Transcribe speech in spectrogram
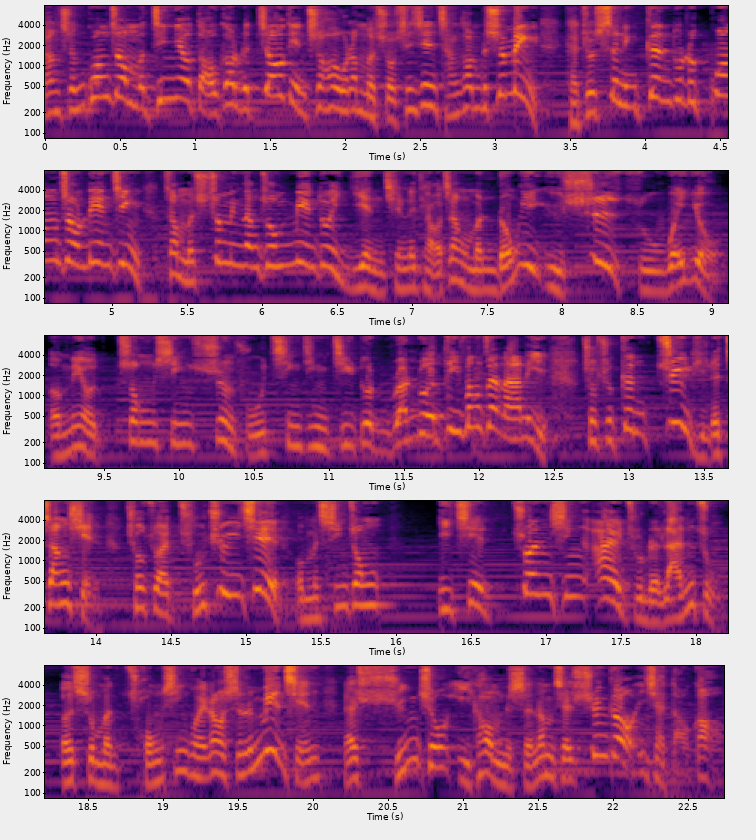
当神光照我们今天要祷告的焦点之后，让我们首先先敞开我们的生命，感受圣灵更多的光照炼净，在我们生命当中面对眼前的挑战，我们容易与世俗为友，而没有忠心顺服亲近基督的软弱的地方在哪里？求出更具体的彰显，求出来除去一切我们心中一切专心爱主的拦阻，而使我们重新回到神的面前来寻求依靠我们的神。那么，先宣告一下祷告。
